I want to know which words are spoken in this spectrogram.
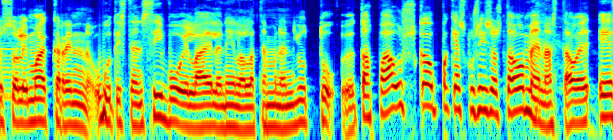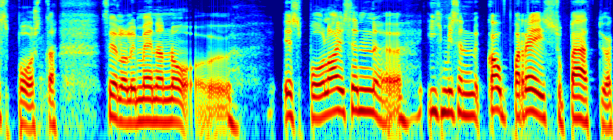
Tuossa oli Maikkarin uutisten sivuilla eilen illalla tämmöinen juttu. Tapaus kauppakeskus isosta omenasta Espoosta. Siellä oli meinannut espoolaisen ihmisen kauppareissu päättyä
